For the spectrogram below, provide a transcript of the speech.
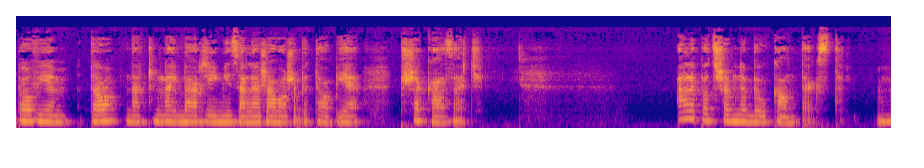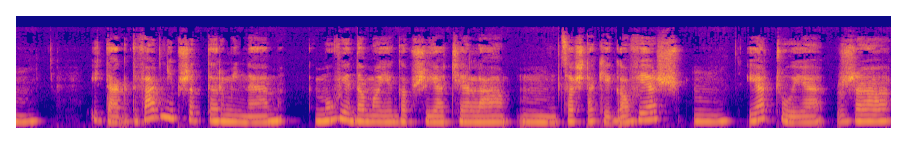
powiem to, na czym najbardziej mi zależało, żeby Tobie przekazać. Ale potrzebny był kontekst. Mhm. I tak, dwa dni przed terminem mówię do mojego przyjaciela mm, coś takiego, wiesz, mm, ja czuję, że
